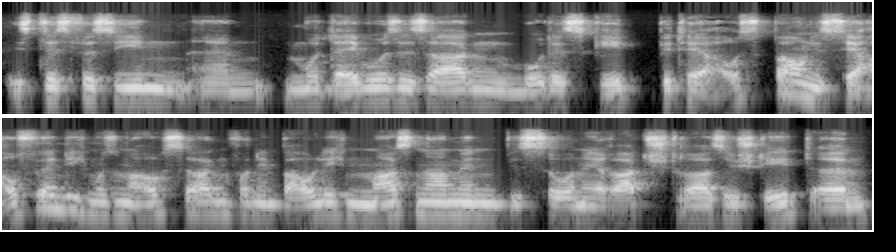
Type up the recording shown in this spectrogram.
Ist das für Sie ein ähm, Modell, wo Sie sagen, wo das geht, bitte ausbauen? Ist sehr aufwendig, muss man auch sagen, von den baulichen Maßnahmen, bis so eine Radstraße steht. Ähm,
